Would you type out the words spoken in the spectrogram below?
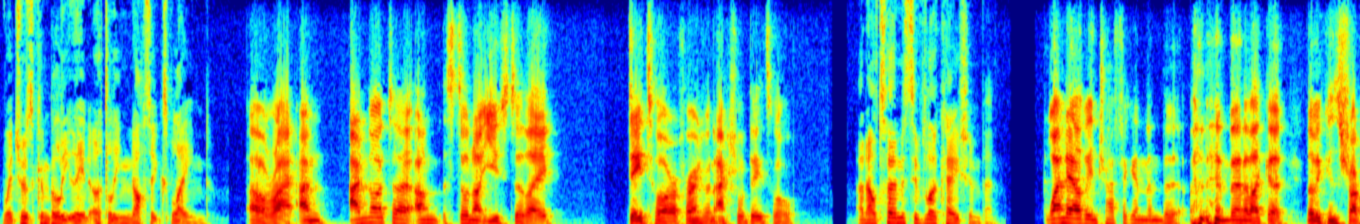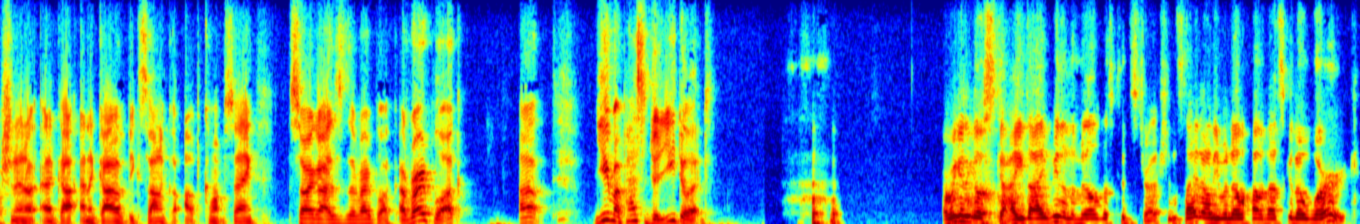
which was completely and utterly not explained. Oh, right. I'm I'm not, uh, I'm still not used to, like, detour referring to an actual detour. An alternative location, Ben. One day I'll be in traffic and then the and then like a there'll be construction and a, and a guy and a guy with a big sign will up come up saying, "Sorry guys, this is a roadblock." A roadblock? Uh, you, my passenger, you do it. Are we gonna go skydiving in the middle of this construction site? I don't even know how that's gonna work.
